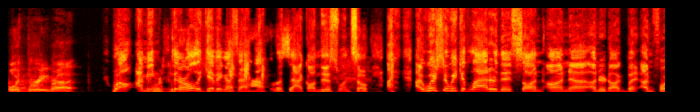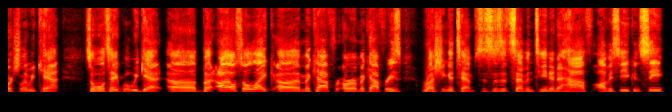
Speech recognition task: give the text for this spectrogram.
or three, right? Well, I mean, they're only giving us a half of a sack on this one, so I, I wish that we could ladder this on on uh, underdog, but unfortunately we can't. So we'll take what we get. Uh, but I also like uh, McCaffrey or McCaffrey's rushing attempts. This is at 17 and a half. Obviously, you can see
